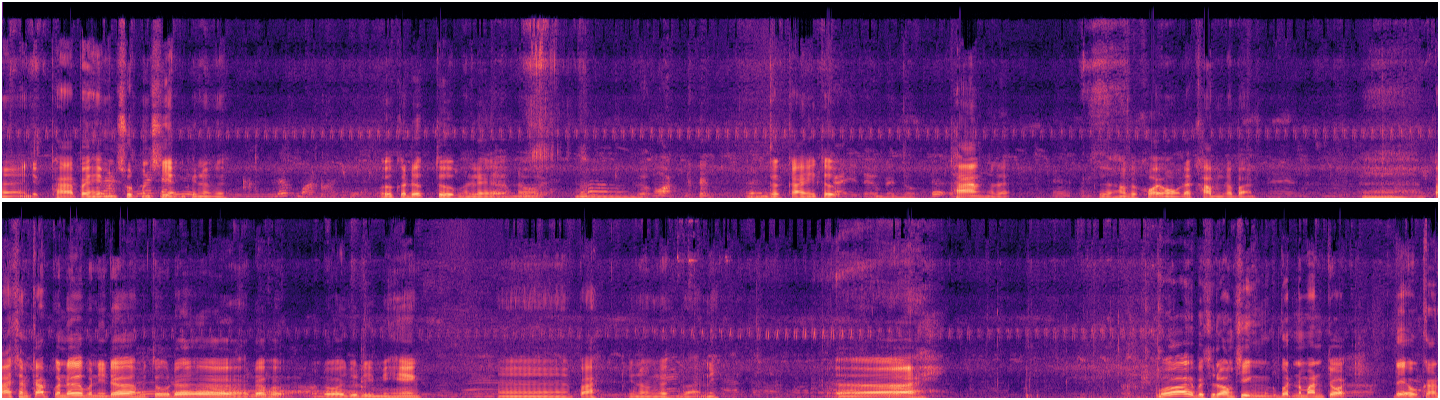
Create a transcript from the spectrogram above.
อ่าอยากพาไปให้มันสุดมันเสี่ยงพี่น้องเอ้ยเลิกบ่หอดเถื่อเออก็เดึกเติบมันแหล้วเนาะอืมเกือฮอดมันก็ไกลเติบไก่เติบได้ตัวทางนั่นแหละเออคือเฮาก็ค่อยออกและคำละบาด แม่นอ่าไปฉันกลับกันเด้อบัดนี้เด้อมีตู้เด้อเด้อเพิ่นโดยอยู่ดีมีแฮง อ่าไปพี่น้องเอ้ยบาดนี้เอ้ยโว้ยไปสิลองชิงมันก็เบิดน้ำมันจ่อยเด้วกัน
